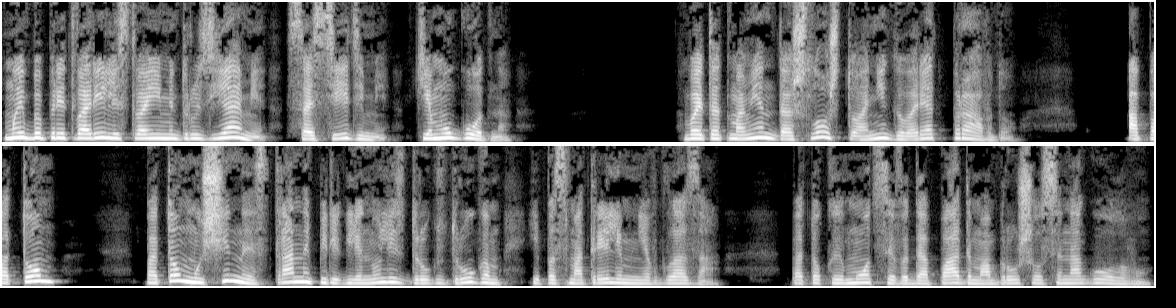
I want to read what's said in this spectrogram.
мы бы притворились твоими друзьями, соседями, кем угодно». В этот момент дошло, что они говорят правду. А потом Потом мужчины странно переглянулись друг с другом и посмотрели мне в глаза. Поток эмоций водопадом обрушился на голову.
